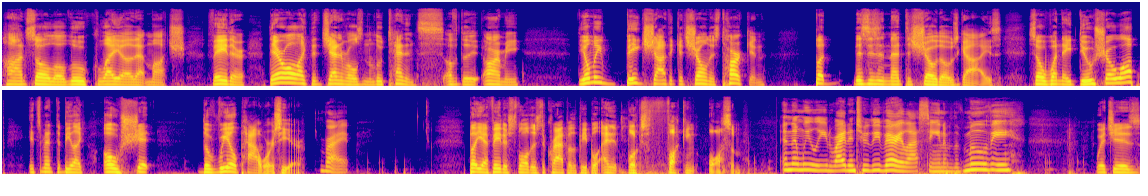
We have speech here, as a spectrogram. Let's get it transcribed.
Han Solo, Luke, Leia that much. Vader. They're all like the generals and the lieutenants of the army. The only big shot that gets shown is Tarkin, but this isn't meant to show those guys. So when they do show up, it's meant to be like, oh shit, the real power's here. right. But yeah, Vader slaughters the crap out of the people, and it looks fucking awesome. And then we lead right into the very last scene of the movie. Which is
